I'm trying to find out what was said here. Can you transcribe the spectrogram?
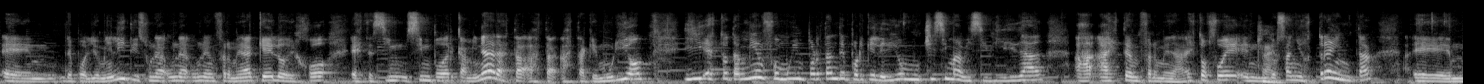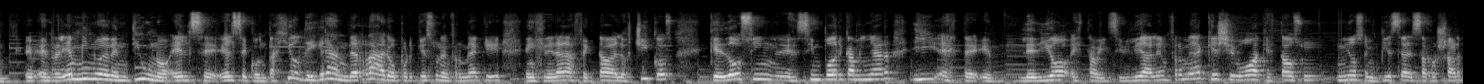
em, de poliomielitis, una, una, enfermedad que lo dejó este, sin, sin, poder caminar hasta, hasta, hasta que murió. Y esto también fue muy importante porque le dio muchísima visibilidad a, esta enfermedad. Esto fue en los años 30, em, en realidad en 1921 él se, él se contagió de grande, raro, porque es una enfermedad que en general afectaba a los chicos, quedó sin, eh, sin poder caminar y este, eh, le dio esta visibilidad a la enfermedad que llevó a que Estados Unidos empiece a desarrollar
